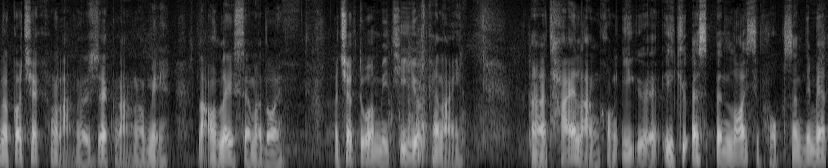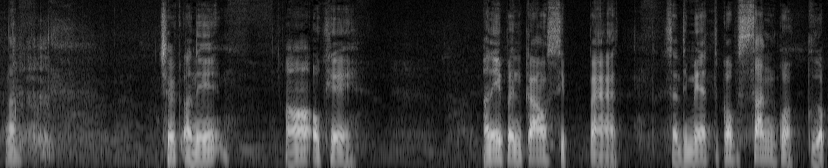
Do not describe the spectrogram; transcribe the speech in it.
แล้วก็เช็คข้างหลังเราเช็คข้างหลังเรามีเราเอาเลเซอร์มาด้วยเราเช็คดูว่ามีที่เยอะแค่ไหนท้ายหลังของ EQS เป็น 116เซนติเมตรนะ เช็คอันนี้ อ๋อ โอเค อันนี้เป็น 98เซนติเมตรก็สั้นกว่าเกือบ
